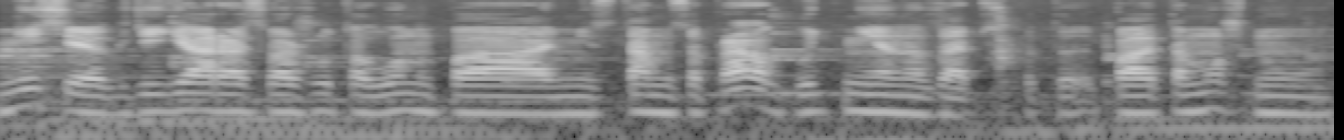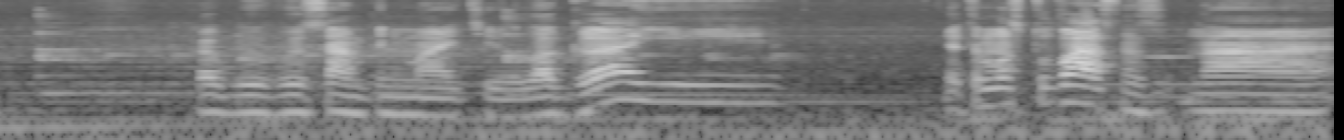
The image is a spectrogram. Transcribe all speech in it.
Миссия, где я развожу талоны по местам заправок, будет не на запись. Потому что, ну, как бы вы сами понимаете, лагает. Это может у вас на, на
